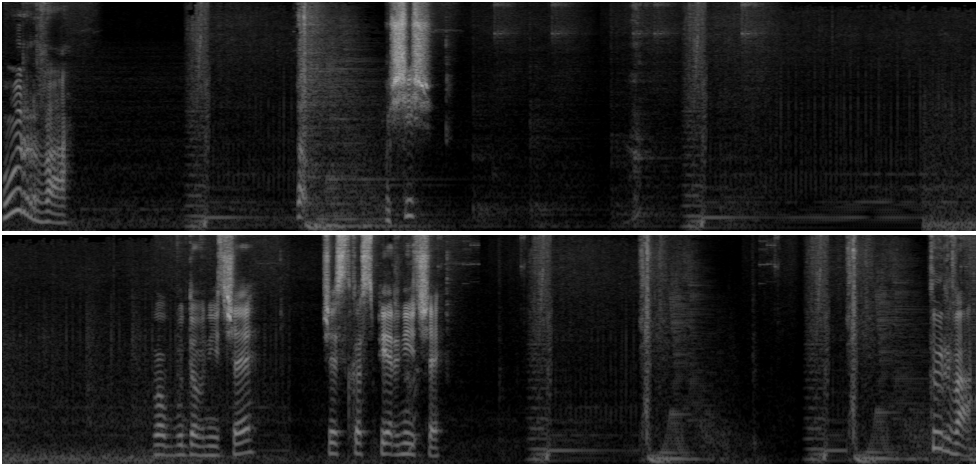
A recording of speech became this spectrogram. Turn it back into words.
Kurwa! No, puścisz? Było budowniczy. Wszystko spierniczy. Kurwa!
